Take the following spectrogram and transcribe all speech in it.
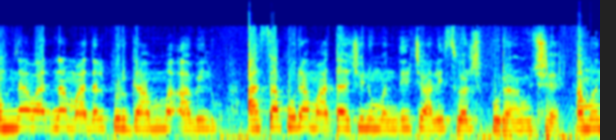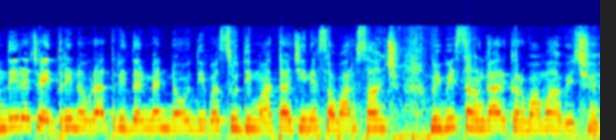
અમદાવાદના માદલપુર ગામમાં આવેલું આશાપુરા માતાજીનું મંદિર ચાલીસ વર્ષ પુરાણું છે. આ મંદિરે ચૈત્રી નવરાત્રી દરમિયાન નવ દિવસ સુધી માતાજીને સવાર સાંજ વિવિધ શણગાર કરવામાં આવે છે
